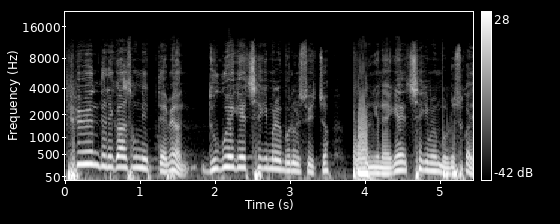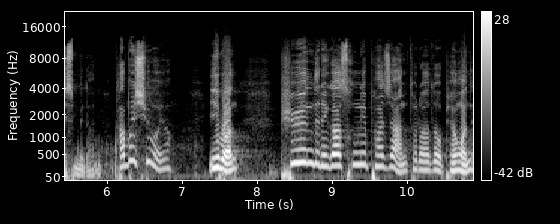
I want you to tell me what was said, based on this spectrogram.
표현 대리가 성립되면 누구에게 책임을 물을 수 있죠? 본인에게 책임을 물을 수가 있습니다. 답은 쉬워요. 2번 표현 대리가 성립하지 않더라도 병원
